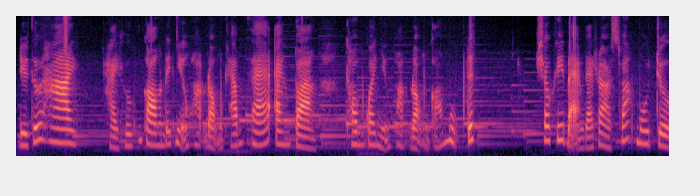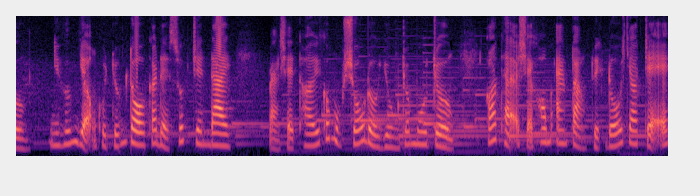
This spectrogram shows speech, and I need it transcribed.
Điều thứ hai, hãy hướng con đến những hoạt động khám phá an toàn thông qua những hoạt động có mục đích. Sau khi bạn đã rà soát môi trường như hướng dẫn của chúng tôi có đề xuất trên đây, bạn sẽ thấy có một số đồ dùng trong môi trường có thể sẽ không an toàn tuyệt đối cho trẻ,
